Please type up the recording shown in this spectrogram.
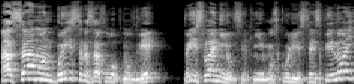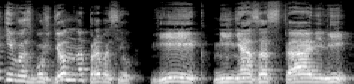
А сам он быстро захлопнул дверь, прислонился к ней мускулистой спиной и возбужденно пробасил. «Вик, меня заставили!»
